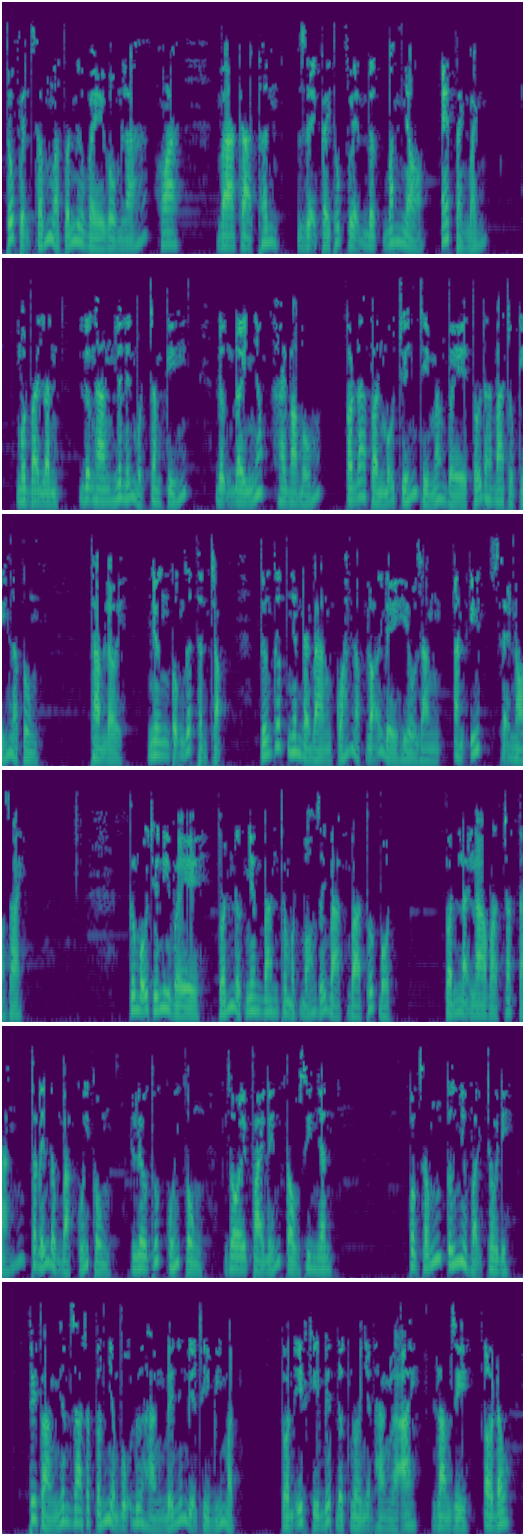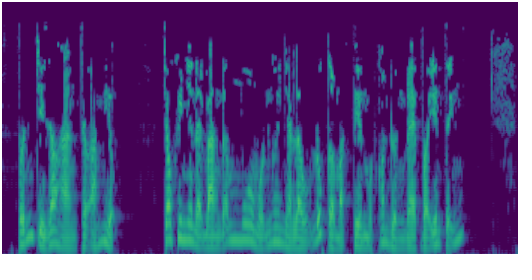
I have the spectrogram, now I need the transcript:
Thuốc viện sống mà Tuấn đưa về gồm lá, hoa và cả thân, rễ cây thuốc viện được băm nhỏ, ép thành bánh. Một vài lần, lượng hàng lên đến 100 kg, đựng đầy nhóc hai ba bố, còn đa phần mỗi chuyến chỉ mang về tối đa ba chục ký là cùng. Tham lời, nhưng cũng rất thận trọng, tướng cướp nhân đại bàng quá lọc lõi để hiểu rằng ăn ít sẽ no dài. Cứ mỗi chuyến đi về, Tuấn được nhân ban cho một bó giấy bạc và thuốc bột. Tuấn lại lao vào trác táng cho đến đồng bạc cuối cùng, liều thuốc cuối cùng, rồi phải đến cầu xin nhân. Cuộc sống cứ như vậy trôi đi. Thi thoảng nhân ra cho Tuấn nhiệm vụ đưa hàng đến những địa chỉ bí mật. Tuấn ít khi biết được người nhận hàng là ai, làm gì, ở đâu. Tuấn chỉ giao hàng theo ám hiệu. Trong khi nhân đại bàng đã mua một ngôi nhà lầu đúc ở mặt tiền một con đường đẹp và yên tĩnh,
